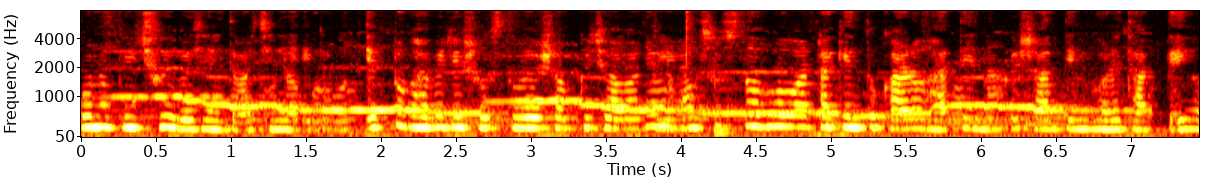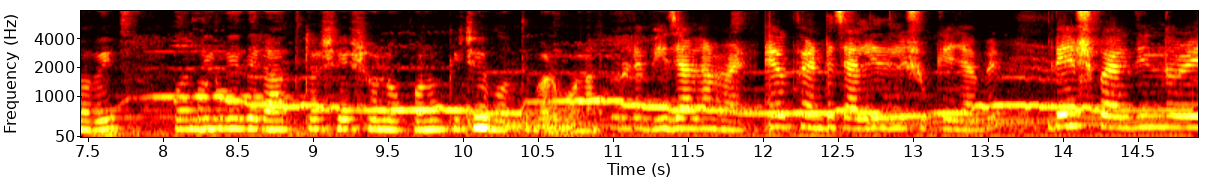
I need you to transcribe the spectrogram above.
কোনো কিছুই বেছে নিতে পারছি না। এটা একটু ভাবি যে সুস্থ হয়ে সব কিছু আবার অসুস্থ হওয়াটা কিন্তু কারও হাতে না। সাত দিন ঘরে থাকতেই হবে। কোন দিন যদি রাতটা শেষ হলো কোনো কিছুই বলতে পারব না। ওটা ভিজালাম আর ফ্যানটা চালিয়ে দিলে শুকিয়ে যাবে। বেশ কয়েকদিন ধরে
